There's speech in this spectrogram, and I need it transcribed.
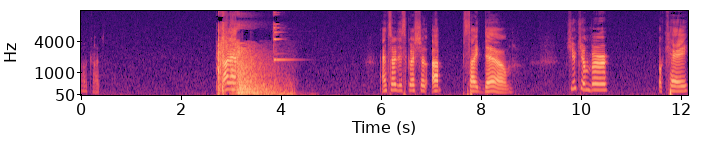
Oh god. Got it! Answer this question upside down. Cucumber. Okay.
